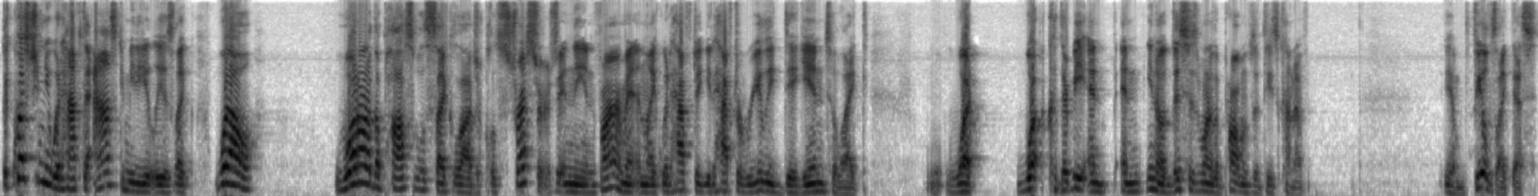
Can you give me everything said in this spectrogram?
The question you would have to ask immediately is like, well, what are the possible psychological stressors in the environment and like would have to you'd have to really dig into like what what could there be and and you know this is one of the problems with these kind of you know fields like this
